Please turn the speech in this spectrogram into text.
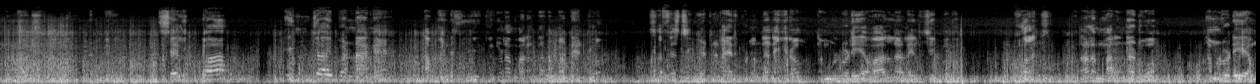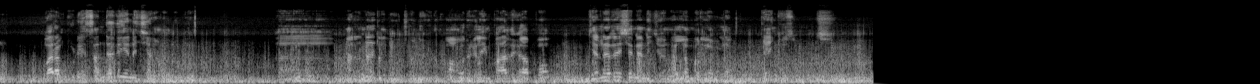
செழிப்பாக என்ஜாய் பண்ணாங்க. நம்ம என்ன செஞ்சுட்டு இருக்கோம்னா மரம் நட மாட்டேன்றோம். சஃபஸ்டிகேட்டடாக இருக்கணும்னு நினைக்கிறோம். நம்மளுடைய வாழ்நாள் எழுச்சி குறைஞ்சி. அதனால் மரம் நடுவோம் நம்மளுடைய வரக்கூடிய சந்ததி என்ன செய்யணும்? மரம் நடுறதுக்கு சொல்லிக் கொடுப்போம். அவர்களையும் பாதுகாப்போம். ஜெனரேஷன் நினைச்சோம் நல்ல முறையில் வளர்ப்போம். Thank you so much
